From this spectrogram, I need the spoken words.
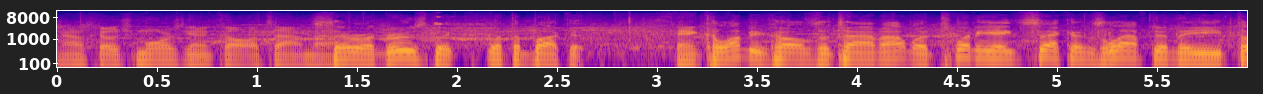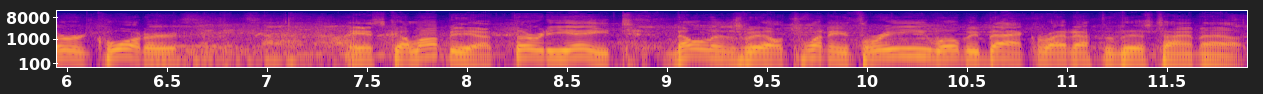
Now Coach Moore's going to call a timeout. Sarah Grusbeck with the bucket. And Columbia calls the timeout with 28 seconds left in the third quarter. It's Columbia 38, Nolensville 23. We'll be back right after this timeout.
